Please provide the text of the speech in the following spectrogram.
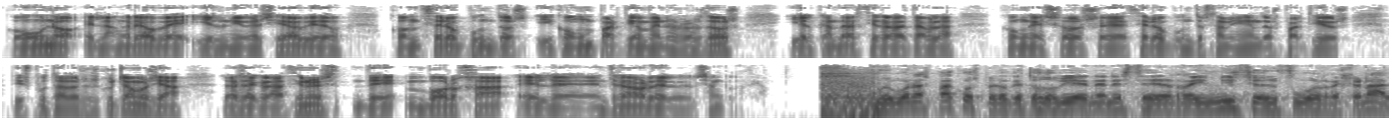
con 1 el Langreo B y el Universidad Oviedo con 0 puntos y con un partido menos los dos y el Candás cierra la tabla con esos eh, cero puntos también en dos partidos disputados. Escuchamos ya las declaraciones de Borja, el eh, entrenador del San Claudio. Muy buenas Paco, espero que todo bien en este reinicio del fútbol regional.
